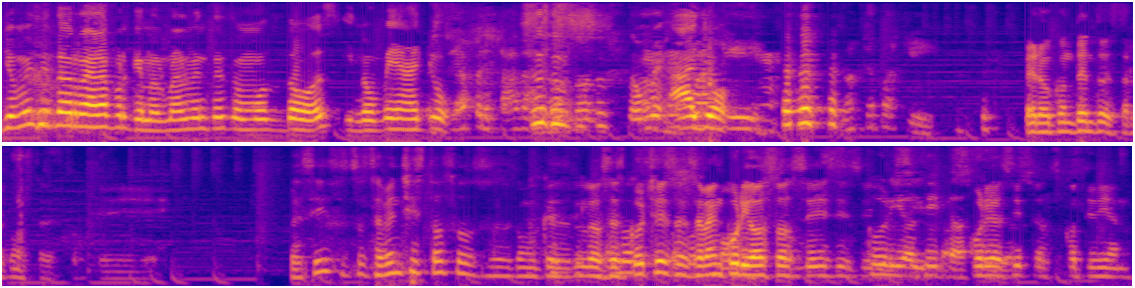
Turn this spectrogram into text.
Yo me siento rara porque normalmente somos dos y no me hallo. Estoy apretada. No me quepa hallo. aquí, No quepa aquí. Pero contento de estar con ustedes. Porque, pues sí, se, ven chistosos. Como que los y se, se ven curiosos. Sí, sí, sí. Curiositos. Curiositos, cotidianos.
